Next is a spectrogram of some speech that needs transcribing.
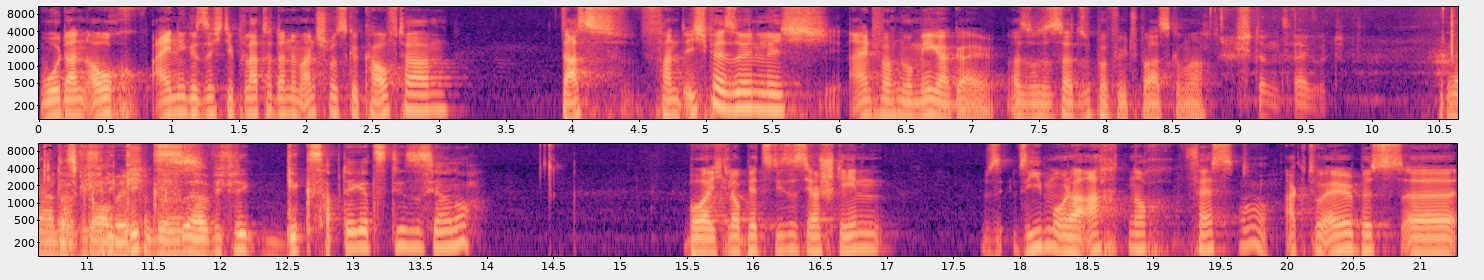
wo dann auch einige sich die Platte dann im Anschluss gekauft haben. Das fand ich persönlich einfach nur mega geil. Also es hat super viel Spaß gemacht. Stimmt, sehr gut. Ja, das wie, viele glaube ich. Gigs, Das äh, wie viele Gigs habt ihr jetzt dieses Jahr noch? Boah, ich glaube, jetzt dieses Jahr stehen sieben oder acht noch fest. Oh. Aktuell bis äh,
